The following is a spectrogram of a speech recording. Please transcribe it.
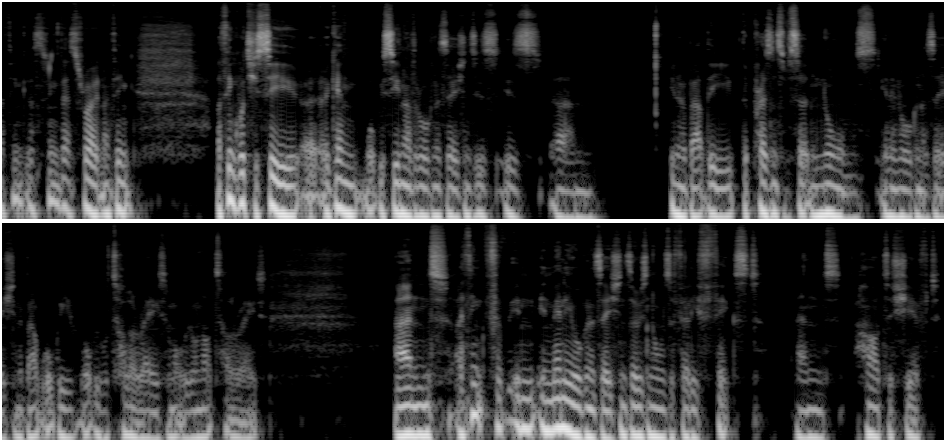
I think I think that's right, and I think I think what you see again, what we see in other organisations is is um, you know, about the, the presence of certain norms in an organization, about what we, what we will tolerate and what we will not tolerate. And I think for, in, in many organizations, those norms are fairly fixed and hard to shift.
